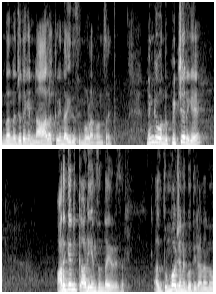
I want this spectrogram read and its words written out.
ನನ್ನ ಜೊತೆಗೆ ನಾಲ್ಕರಿಂದ ಐದು ಸಿನಿಮಾಗಳು ಅನೌನ್ಸ್ ಆಯಿತು. ನಿಮಗೆ ಒಂದು ಪಿಕ್ಚರಿಗೆ ಆರ್ಗ್ಯಾನಿಕ್ ಆಡಿಯನ್ಸ್ ಅಂತ ಇದೆ ಸರ್. ಅದು ತುಂಬ ಜನಕ್ಕೆ ಗೊತ್ತಿಲ್ಲ. ನಾನು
